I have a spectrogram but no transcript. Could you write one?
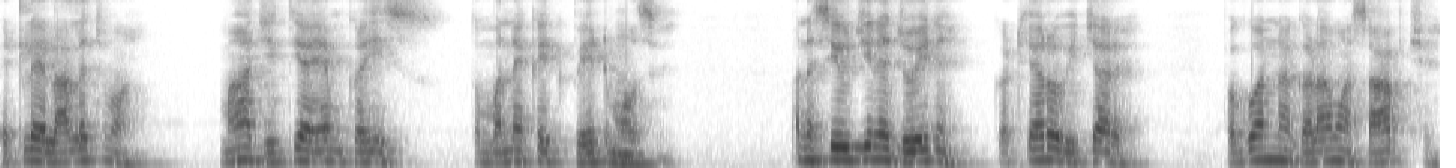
એટલે લાલચમાં, માં જીત્યા એમ કહીશ તો મને કંઈક ભેટ મળશે. અને શિવજીને જોઈને કઠિયારો વિચારે, ભગવાનના ગળામાં સાપ છે.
